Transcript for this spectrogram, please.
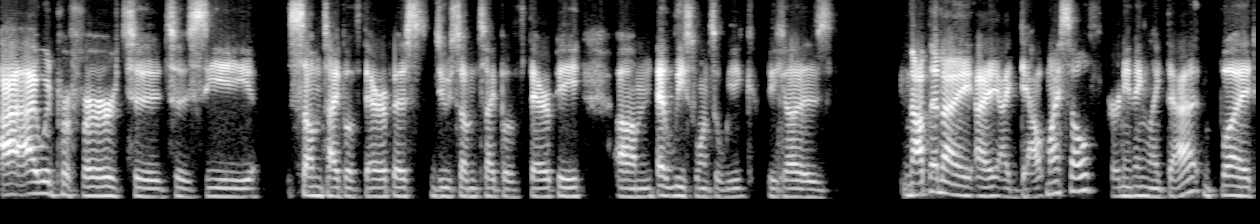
I, I would prefer to to see some type of therapist do some type of therapy um, at least once a week because not that I, I, I doubt myself or anything like that, but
